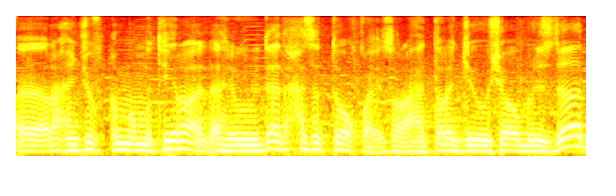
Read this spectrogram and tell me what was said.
آه راح نشوف قمة مثيرة الأهلي والوداد حسب توقعي صراحة الترجي وشباب بلوزداد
